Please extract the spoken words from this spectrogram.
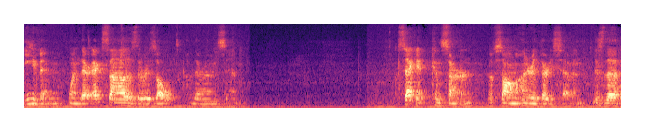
even when their exile is the result of their own sin. Second concern of Psalm 137 is the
